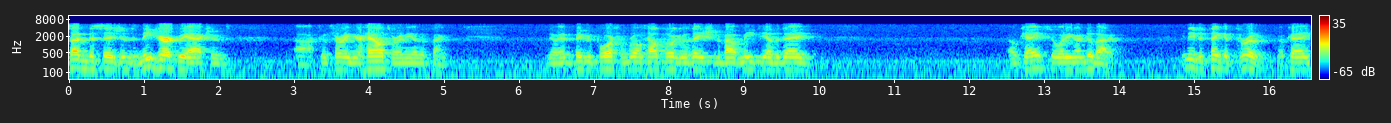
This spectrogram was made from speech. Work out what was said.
sudden decisions knee-jerk reactions uh, concerning your health or any other thing. You know, I had a big report from World Health Organization about meat the other day. Okay, so what are you going to do about it? You need to think it through, okay?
